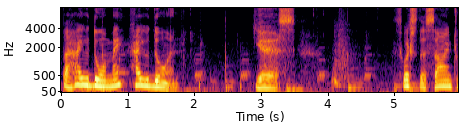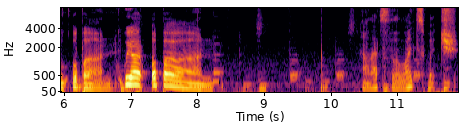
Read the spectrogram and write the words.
But how you doing, man? How you doing? Yes. Switch the sign to open. We are open. Oh, that's the light switch.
